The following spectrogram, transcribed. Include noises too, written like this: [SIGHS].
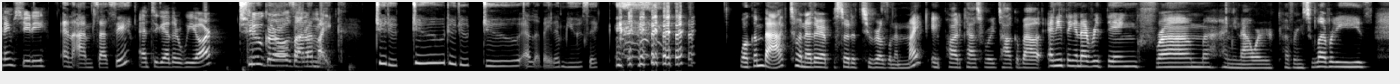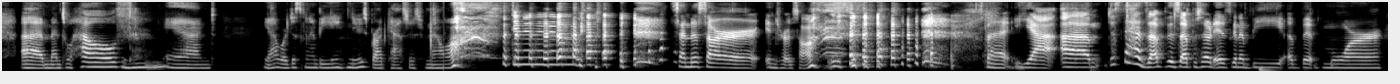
name's Judy. And I'm Cecy. And together we are Two, Girls on a Mic. Do do do do do do elevator music. [LAUGHS] Welcome back to another episode of Two Girls on a Mic, a podcast where we talk about anything and everything from, I mean, now we're covering celebrities, uh, mental health, Mm-hmm. and yeah, we're just going to be news broadcasters from now on. [LAUGHS] [LAUGHS] Send us our intro song. [LAUGHS] but yeah, um, just a heads up, this episode is going to be a bit more,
